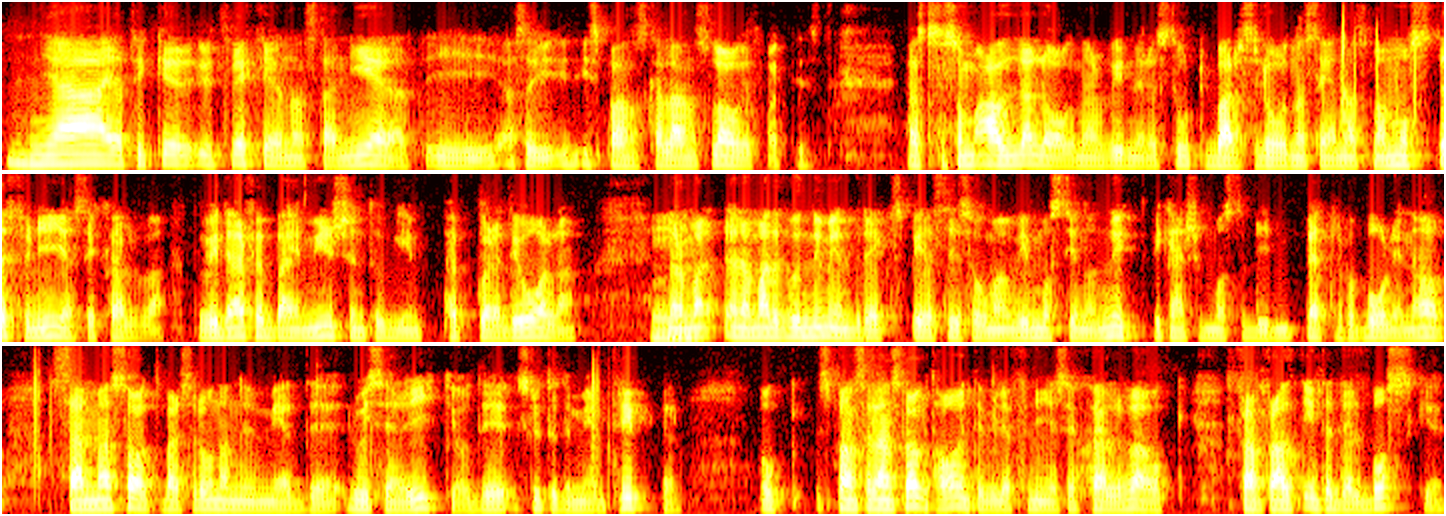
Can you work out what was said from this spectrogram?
Ja, jag tycker utvecklingen har stagnerat i, alltså i, i spanska landslaget faktiskt. Alltså som alla lag när de vinner ett stort Barcelona senast, man måste förnya sig själva. Det var därför Bayern München tog in Pep Guardiola. Mm. När, de, när de hade vunnit med en direkt spelstil såg man vi måste göra något nytt, vi kanske måste bli bättre på bollinnehav. Samma sak Barcelona nu med eh, Luis Enrique och det slutade med en trippel. Och spanska landslaget har inte velat förnya sig själva och framförallt inte Del Bosque.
